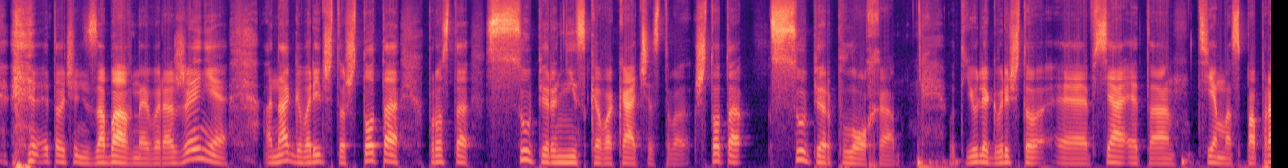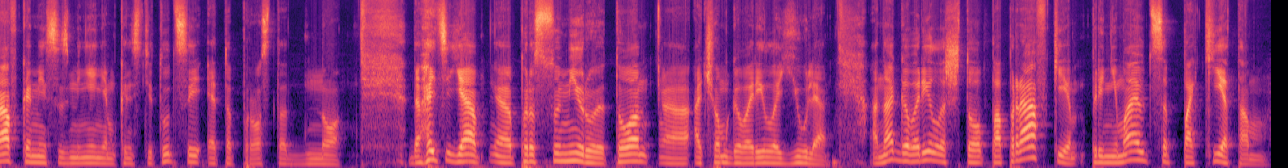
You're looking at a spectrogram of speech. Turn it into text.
это очень забавное выражение. Она говорит, что что-то просто супер низкого качества, что-то супер плохо. Вот Юля говорит, что э, вся эта тема с поправками, с изменением Конституции — это просто дно. Давайте я э, просуммирую то, э, о чем говорила Юля. Она говорила, что поправки принимаются пакетом.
